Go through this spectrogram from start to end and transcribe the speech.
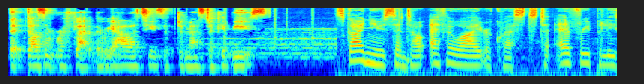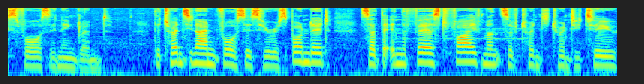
that doesn't reflect the realities of domestic abuse. Sky News sent out FOI requests to every police force in England. The 29 forces who responded said that in the first five months of 2022,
